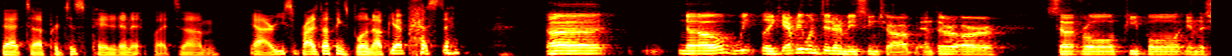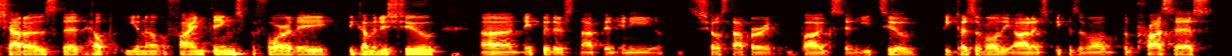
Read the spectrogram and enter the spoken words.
that uh, participated in it. But um, yeah, are you surprised nothing's blown up yet, Preston? Uh, no, we like everyone did an amazing job, and there are several people in the shadows that help you know find things before they become an issue. Uh, thankfully, there's not been any showstopper bugs in E2 because of all the audits, because of all the process,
